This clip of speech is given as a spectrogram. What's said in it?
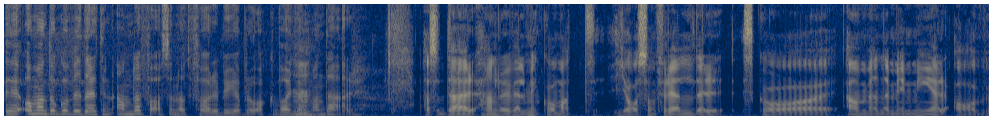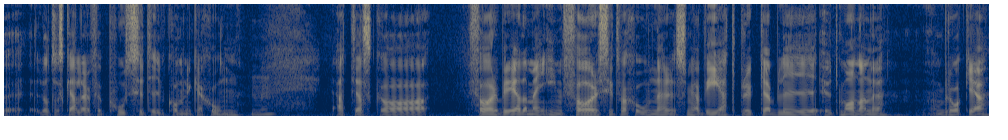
eh, om man då går vidare till den andra fasen, att förebygga bråk, vad gör Mm. man där? Alltså där handlar det väldigt mycket om att jag som förälder ska använda mig mer av, låt oss kalla det för positiv kommunikation. Att jag ska förbereda mig inför situationer som jag vet brukar bli utmanande och bråkiga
